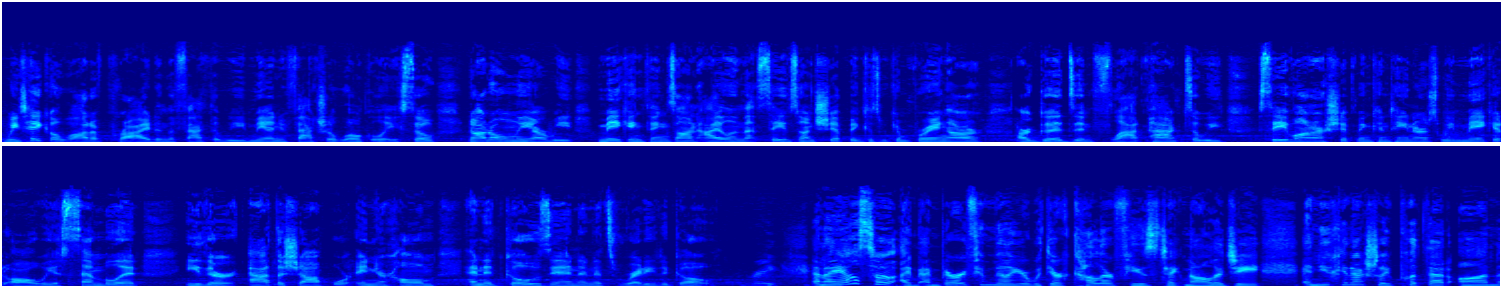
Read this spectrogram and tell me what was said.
we take a lot of pride in the fact that we manufacture locally. So not only are we making things on island, that saves on shipping because we can bring our, our goods in flat packed, so we save on our shipping containers. We make it all, we assemble it either at the shop or in your home, and it goes in and it's ready to go. Great. And I also, I'm, I'm, very familiar with your color fuse technology, and you can actually put that on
